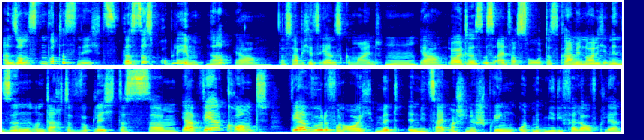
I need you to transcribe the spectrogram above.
Ansonsten wird es nichts. Das ist das Problem, ne? Ja, das habe ich jetzt ernst gemeint. Hm. Ja, Leute, es ist einfach so. Das kam mir neulich in den Sinn und dachte wirklich, dass, ähm, ja, wer kommt Wer würde von euch mit in die Zeitmaschine springen und mit mir die Fälle aufklären?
